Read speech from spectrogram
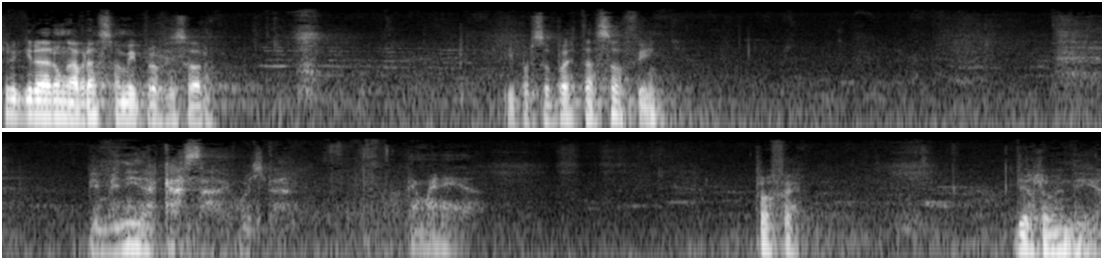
Yo le quiero dar un abrazo a mi profesor. Y por supuesto a Sofi. Bienvenida a casa de vuelta. Bienvenida. Profe, Dios lo bendiga.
